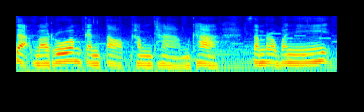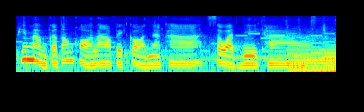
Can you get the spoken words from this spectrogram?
จะมาร่วมกันตอบคำถามค่ะสำหรับวันนี้พี่แหม่มก็ต้องขอลาไปก่อนนะคะ สวัสดีค่ะ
